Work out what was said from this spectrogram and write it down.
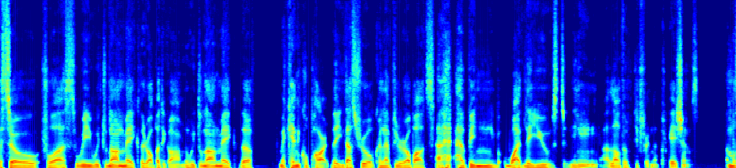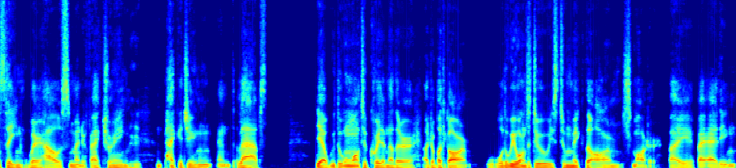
So for us, we, we do not make the robotic arm. We do not make the mechanical part. The industrial collaborative robots uh, have been widely used in a lot of different applications, mostly in warehouse, manufacturing, mm-hmm. packaging, and labs. Yeah, we don't want to create another robotic arm what we want to do is to make the arm smarter by, by adding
